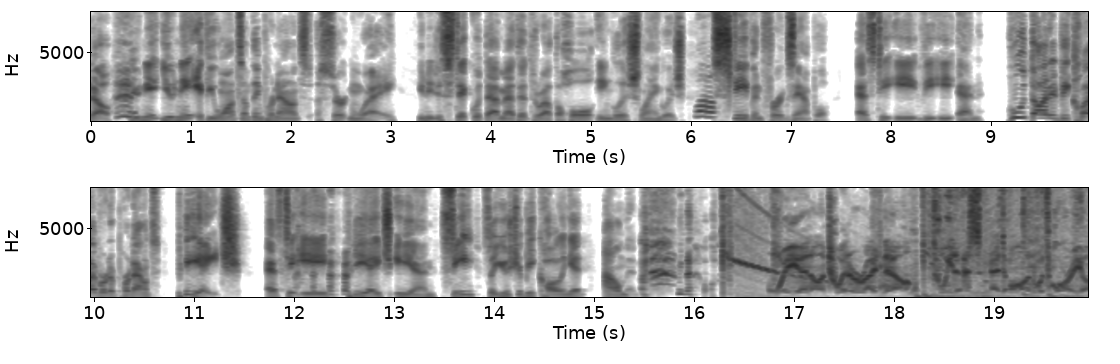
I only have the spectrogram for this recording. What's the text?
no, you need you need if you want something pronounced a certain way, you need to stick with that method throughout the whole English language. Well- Stephen, for example, S T E V E N. Who thought it'd be clever to pronounce P H? S T E P H E N. See? So you should be calling it almond. No. Weigh in on Twitter right now. Tweet us at On With Mario.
